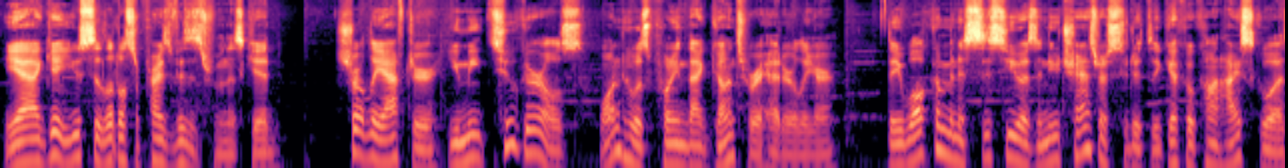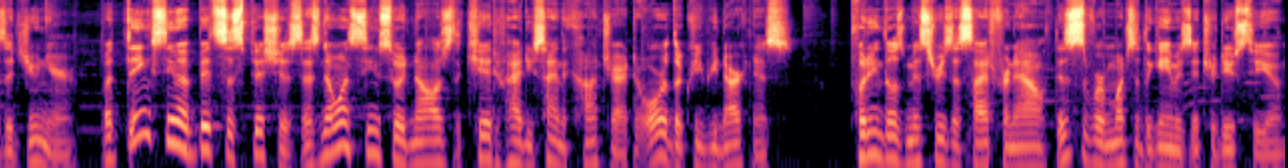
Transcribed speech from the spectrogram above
Yeah, get used to little surprise visits from this kid. Shortly after, you meet two girls, one who was pointing that gun to her head earlier. They welcome and assist you as a new transfer student to Gekkoukan High School as a junior. But things seem a bit suspicious as no one seems to acknowledge the kid who had you sign the contract or the creepy darkness. Putting those mysteries aside for now, this is where much of the game is introduced to you.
